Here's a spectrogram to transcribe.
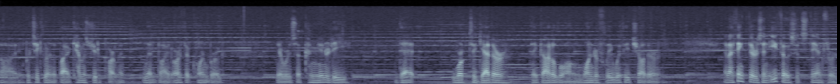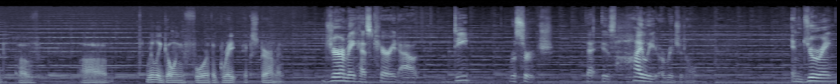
Uh, in particular in the biochemistry department, led by Arthur Kornberg. There was a community that worked together, they got along wonderfully with each other. And I think there's an ethos at Stanford of uh, really going for the great experiment. Jeremy has carried out deep research that is highly original, enduring,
